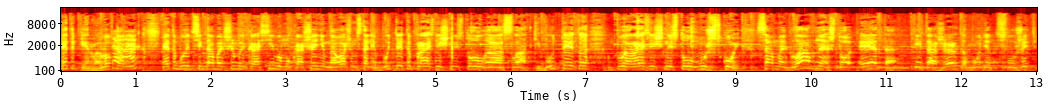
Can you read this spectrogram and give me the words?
Это первое. Во-вторых, это будет всегда большим и красивым украшением на вашем столе. Будь то это праздничный стол э, сладкий, будь то это праздничный стол мужской. Самое главное, что эта этажерка будет служить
